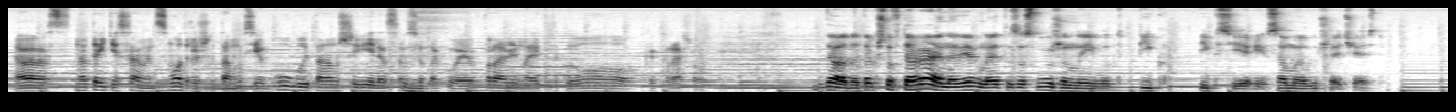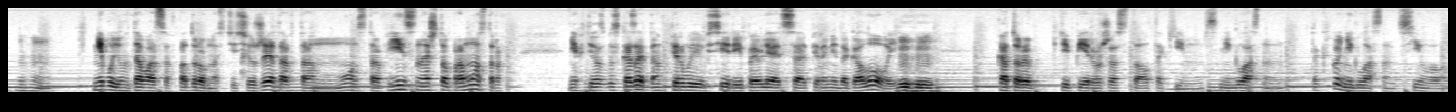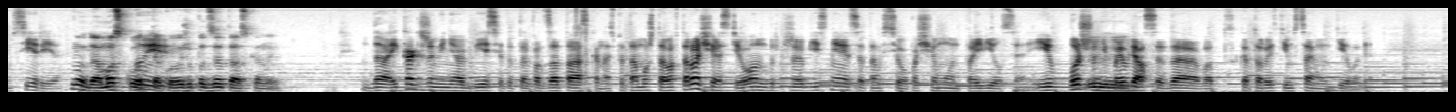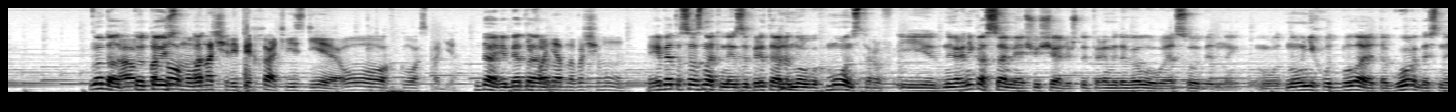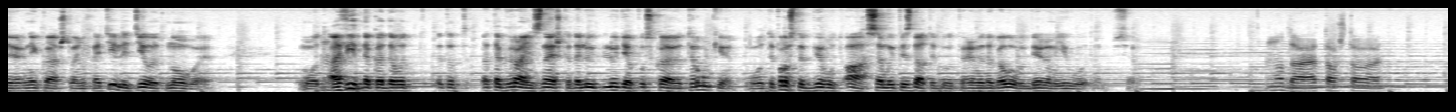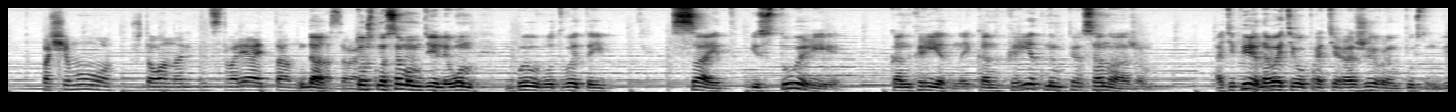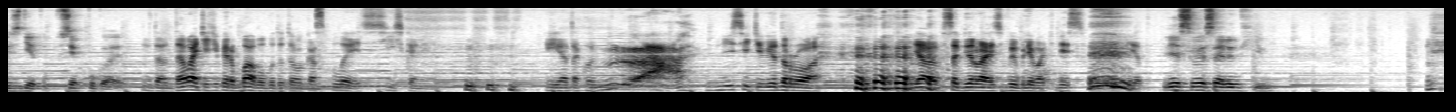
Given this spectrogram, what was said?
а на третий Silent смотришь, и там у всех губы там шевелятся, все такое правильно, и ты такой, о, как хорошо. Да, да, так что вторая, наверное, это заслуженный вот пик, пик серии, самая лучшая часть. Угу. Не будем вдаваться в подробности сюжетов, там, монстров. Единственное, что про монстров, мне хотелось бы сказать, там впервые в серии появляется пирамида головой, угу. который теперь уже стал таким с негласным, так какой негласным символом серии. Ну да, маскот ну такой и... уже подзатасканный. Да, и как же меня бесит эта подзатасканность, потому что во второй части он же объясняется там все, почему он появился. И больше mm-hmm. не появлялся, да, вот, который Team Silent делали. Ну да, а то, потом то есть... его а... начали пихать везде. О, господи. Да, ребята... Непонятно почему. Ребята сознательно изобретали новых монстров и наверняка сами ощущали, что пирамидоголовый особенный. Вот. Но у них вот была эта гордость наверняка, что они хотели делать новое. Вот. А видно, когда вот этот, эта грань, знаешь, когда лю- люди опускают руки, вот, и просто берут, а, самый пиздатый был пирамидоголовый, берем его там, все. Ну да, то, что... Почему, что он олицетворяет там, Да, насрать. то, что на самом деле он был вот в этой сайт истории конкретной, конкретным персонажем. А теперь Мгм. давайте его протиражируем, пусть он везде тут всех пугает. Да, давайте теперь бабы будут его косплеить с сиськами. И я такой, «Уа! несите ведро. Я собираюсь выблевать весь свой. Весь свой Silent Hill.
